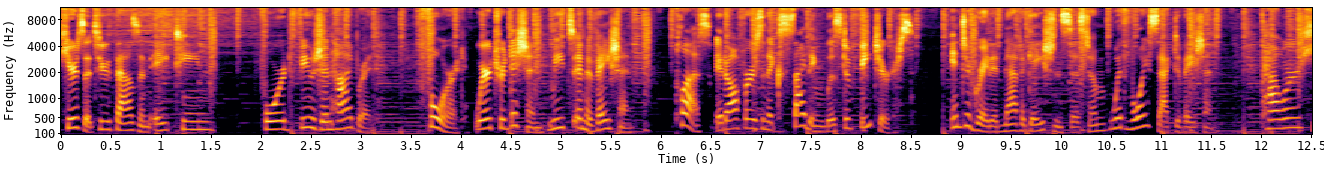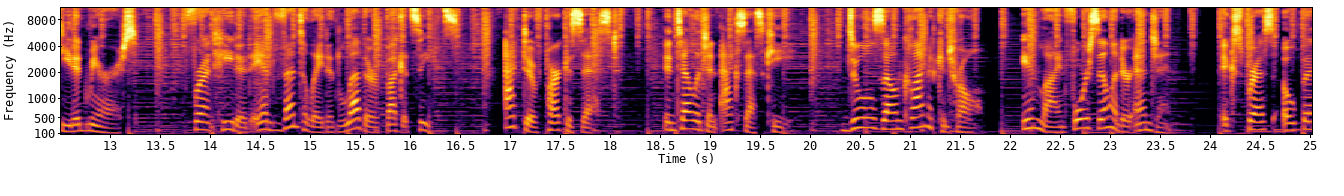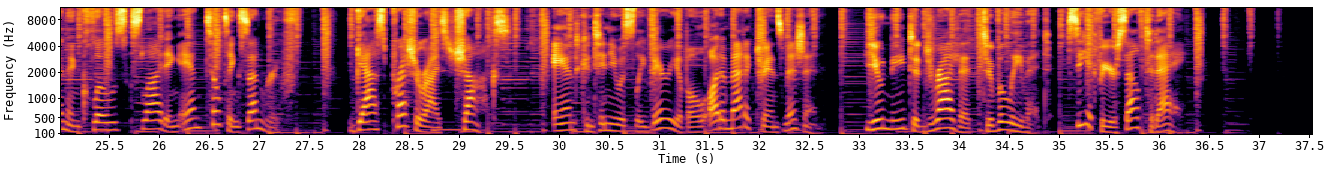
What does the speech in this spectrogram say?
Here's a 2018 Ford Fusion Hybrid. Ford, where tradition meets innovation. Plus, it offers an exciting list of features. Integrated navigation system with voice activation. Power heated mirrors. Front heated and ventilated leather bucket seats. Active park assist. Intelligent access key. Dual zone climate control. Inline four cylinder engine. Express open and close sliding and tilting sunroof. Gas pressurized shocks. And continuously variable automatic transmission. You need to drive it to believe it. See it for yourself today.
